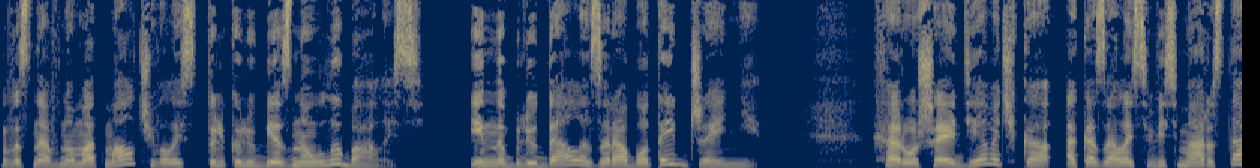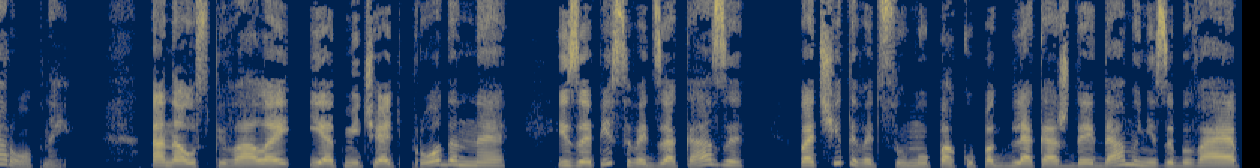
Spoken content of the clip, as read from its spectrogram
в основном отмалчивалась, только любезно улыбалась и наблюдала за работой Дженни. Хорошая девочка оказалась весьма расторопной. Она успевала и отмечать проданное, и записывать заказы, подсчитывать сумму покупок для каждой дамы, не забывая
